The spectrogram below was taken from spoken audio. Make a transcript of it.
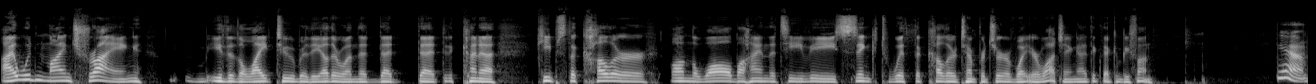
I wouldn't mind trying either the light tube or the other one that that that kind of keeps the color on the wall behind the TV synced with the color temperature of what you're watching. I think that could be fun. Yeah,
